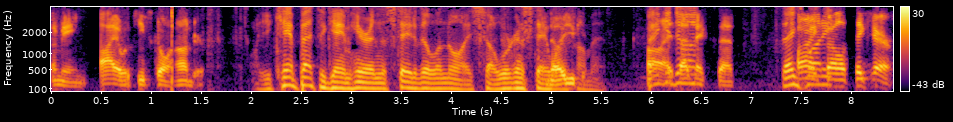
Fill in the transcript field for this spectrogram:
I mean, Iowa keeps going under. You can't bet the game here in the state of Illinois, so we're going to stay No, away you from can- it. All Thank right, you, that makes sense. Thanks, All right, buddy. fellas, take care.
